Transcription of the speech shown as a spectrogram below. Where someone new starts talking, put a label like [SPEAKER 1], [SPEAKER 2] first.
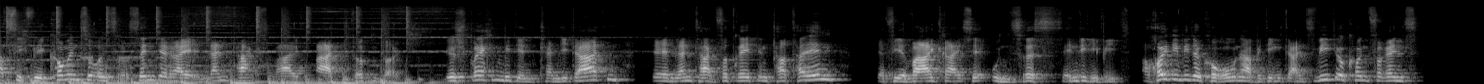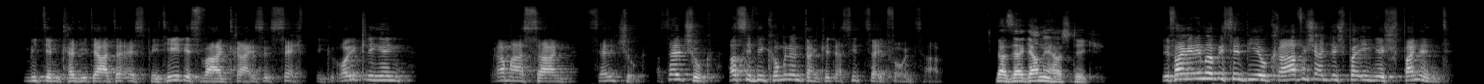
[SPEAKER 1] Herzlich willkommen zu unserer Sendereihe Landtagswahl Baden-Württemberg. Wir sprechen mit den Kandidaten der im Landtag vertretenen Parteien der vier Wahlkreise unseres Sendegebiets. Auch heute wieder Corona-bedingt als Videokonferenz mit dem Kandidat der SPD des Wahlkreises 60 Reutlingen, Ramazan Selçuk. Herr Selçuk, herzlich willkommen und danke, dass Sie Zeit für uns haben.
[SPEAKER 2] Ja, sehr gerne, Herr Stick.
[SPEAKER 1] Wir fangen immer ein bisschen biografisch an, das ist bei Ihnen spannend.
